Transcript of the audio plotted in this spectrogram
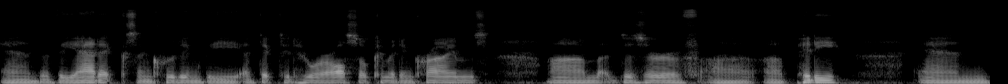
and the addicts, including the addicted who are also committing crimes, um, deserve uh, uh, pity and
